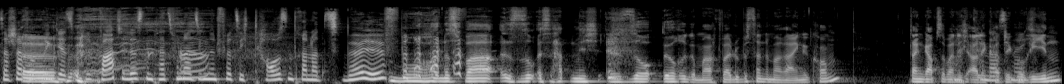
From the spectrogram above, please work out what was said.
Sascha verbringt jetzt Wartelistenplatz 147.312. Boah, und es war so, es hat mich so irre gemacht, weil du bist dann immer reingekommen. Dann gab's aber nicht ich alle Kategorien.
